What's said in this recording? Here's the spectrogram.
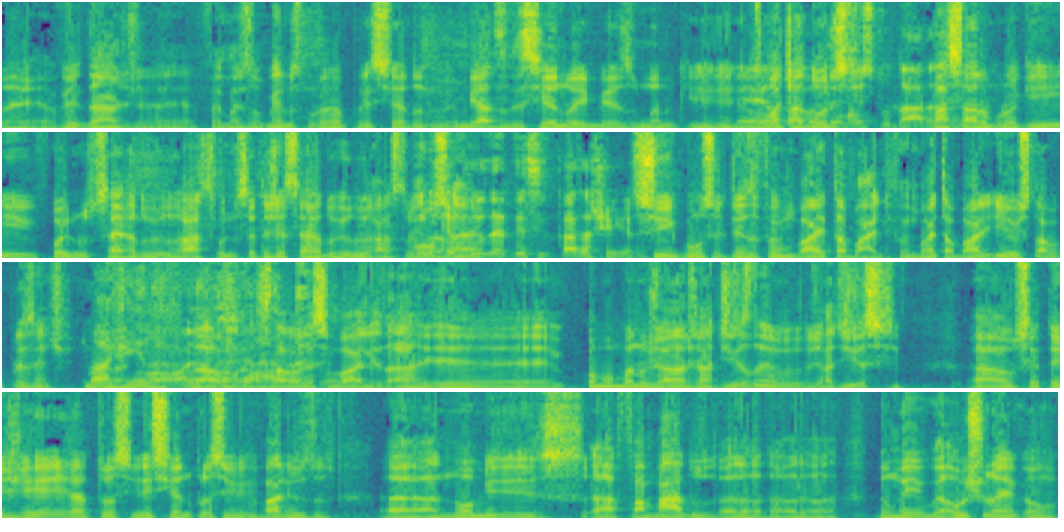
É, é verdade. É, foi mais ou menos por, por, esse ano, meados desse ano aí mesmo, mano, que é, os mateadores passaram assim. por aqui e foi no Serra do Rio do Rastro, foi no CTG Serra do Rio do Rastro. Com ainda, certeza né? deve ter sido casa cheia. Né? Sim, com certeza foi um baita baile. Foi um baita baile e eu estava presente. Imagina. Estava, estava nesse baile lá. Tá? E, como o Mano já, já diz, né? Já disse ah, o CTG já trouxe, esse ano trouxe vários ah, nomes afamados da, da, da, do meio gaúcho, né? Como,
